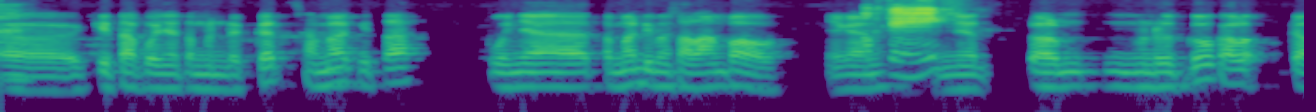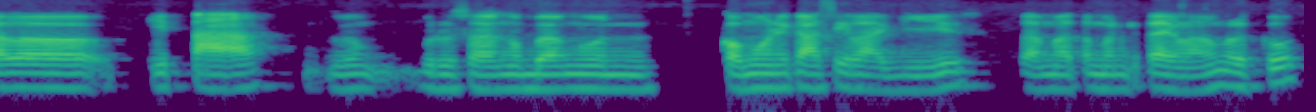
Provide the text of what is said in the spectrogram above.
eh, kita punya teman dekat sama kita punya teman di masa lampau, ya kan? Oke. Kalau menurutku kalau kalau kita berusaha ngebangun komunikasi lagi sama teman kita yang lama, menurutku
